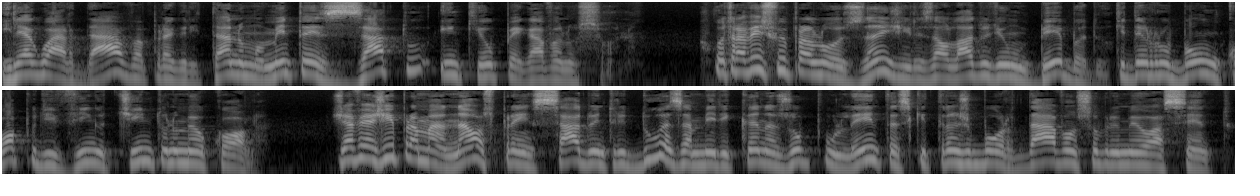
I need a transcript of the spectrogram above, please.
Ele aguardava para gritar no momento exato em que eu pegava no sono. Outra vez fui para Los Angeles ao lado de um bêbado que derrubou um copo de vinho tinto no meu colo. Já viajei para Manaus prensado entre duas americanas opulentas que transbordavam sobre o meu assento.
